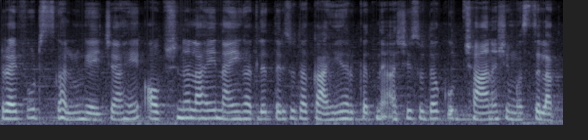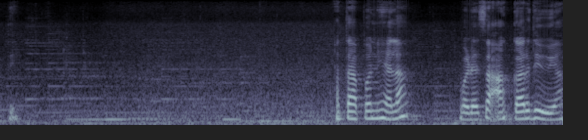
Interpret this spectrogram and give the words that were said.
ड्रायफ्रूट्स घालून घ्यायचे आहे. ऑप्शनल आहे नाही घातले तरीसुद्धा काही हरकत नाही. अशी सुद्धा खूप छान अशी मस्त लागते. आता आपण ह्याला वड्याचा आकार देऊया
